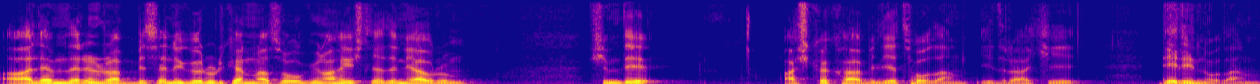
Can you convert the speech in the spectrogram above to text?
Alemlerin Rabbi seni görürken nasıl o günahı işledin yavrum. Şimdi aşka kabiliyeti olan, idraki derin olan,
